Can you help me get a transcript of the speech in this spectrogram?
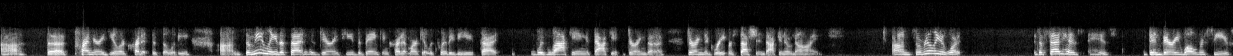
uh, the primary dealer credit facility. Um, so mainly the Fed has guaranteed the bank and credit market liquidity that was lacking back in, during the during the Great Recession back in 09. Um, so really what the Fed has, has been very well received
